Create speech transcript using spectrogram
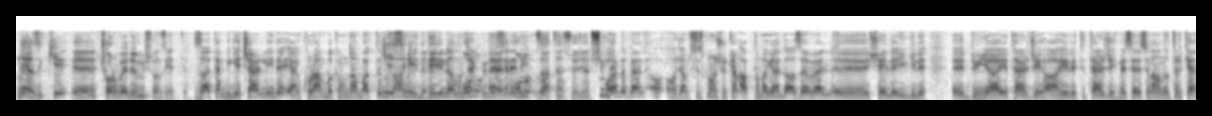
ne yazık ki e, çorbaya dönmüş vaziyette. Zaten bir geçerliliği de yani Kur'an bakımından baktığımız zaman bir delil alınacak Onu- bir evet, mesele onu değil. zaten söyleyeceğim. Şimdi Bu arada ben ho- hocam siz konuşurken aklıma geldi. Az evvel e, şeyle ilgili e, dünyayı tercih, ahireti tercih meselesini anlatırken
